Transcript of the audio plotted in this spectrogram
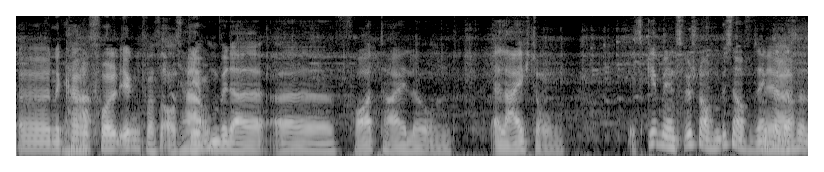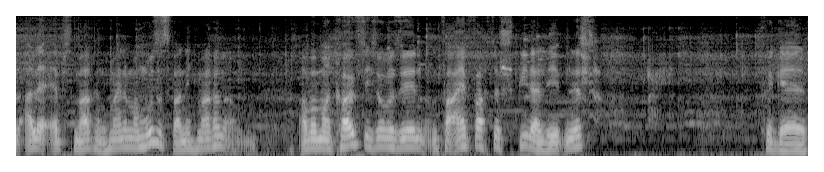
äh, eine Ja. Karre voll irgendwas Ja, ausgeben. um wieder äh, Vorteile und Erleichterungen. Es geht mir inzwischen auch ein bisschen auf den Senker, Ja. dass das alle Apps machen. Ich meine, man muss es zwar nicht machen, aber man kauft sich so gesehen ein vereinfachtes Spielerlebnis für Geld.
